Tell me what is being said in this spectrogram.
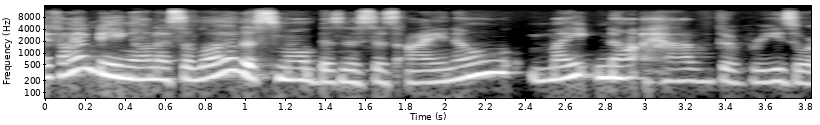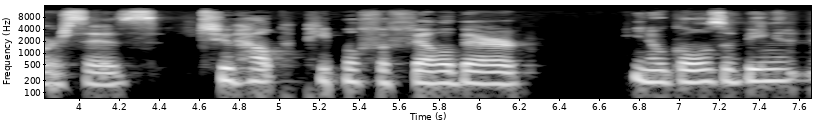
if I'm being honest, a lot of the small businesses I know might not have the resources to help people fulfill their you know goals of being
